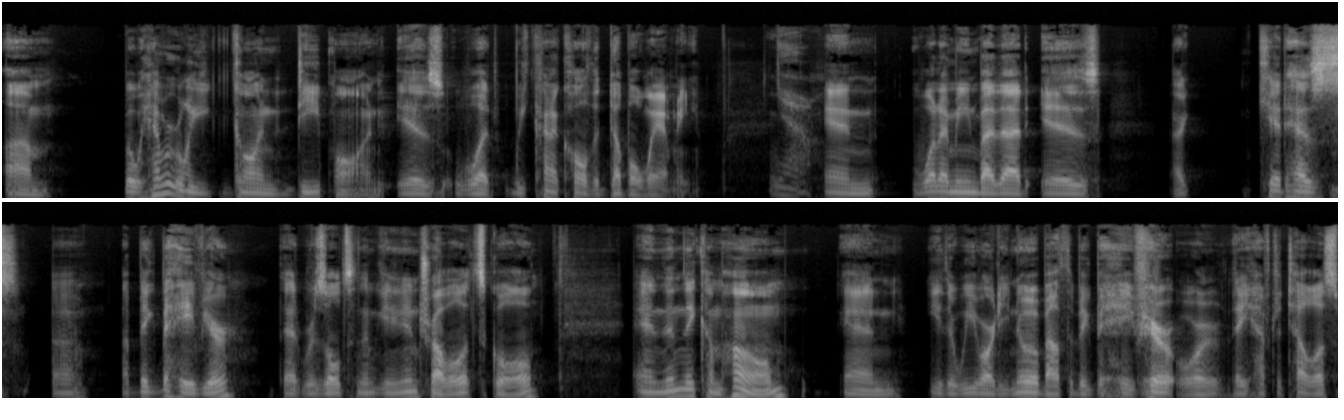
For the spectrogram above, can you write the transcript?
um, but we haven't really gone deep on is what we kind of call the double whammy. Yeah. And what I mean by that is a kid has a, a big behavior that results in them getting in trouble at school. And then they come home, and either we already know about the big behavior or they have to tell us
